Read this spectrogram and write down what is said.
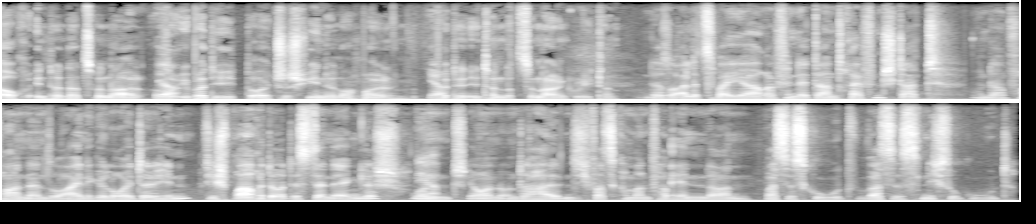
Auch international, also Ja. über die deutsche Schiene nochmal Ja. bei den internationalen Greetern. Also alle zwei Jahre findet da ein Treffen statt und da fahren dann so einige Leute hin. Die Sprache dort ist dann Englisch Ja. und ja und unterhalten sich, was kann man verändern, was ist gut, was ist nicht so gut.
